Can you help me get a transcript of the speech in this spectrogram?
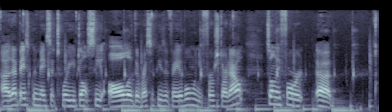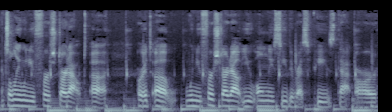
Uh, that basically makes it to where you don't see all of the recipes available when you first start out. It's only for uh, it's only when you first start out, uh, or it's uh, when you first start out, you only see the recipes that are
